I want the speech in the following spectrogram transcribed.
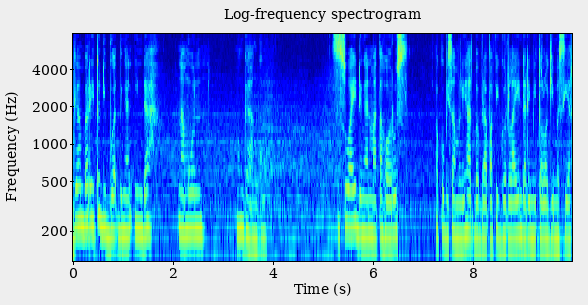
Gambar itu dibuat dengan indah, namun mengganggu. Sesuai dengan mata Horus, aku bisa melihat beberapa figur lain dari mitologi Mesir,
